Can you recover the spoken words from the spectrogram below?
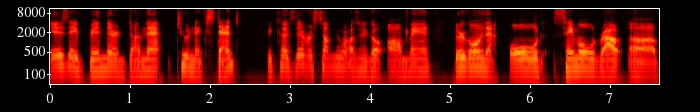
is a been there, done that to an extent because there was something where I was going to go, oh man, they're going that old, same old route of,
